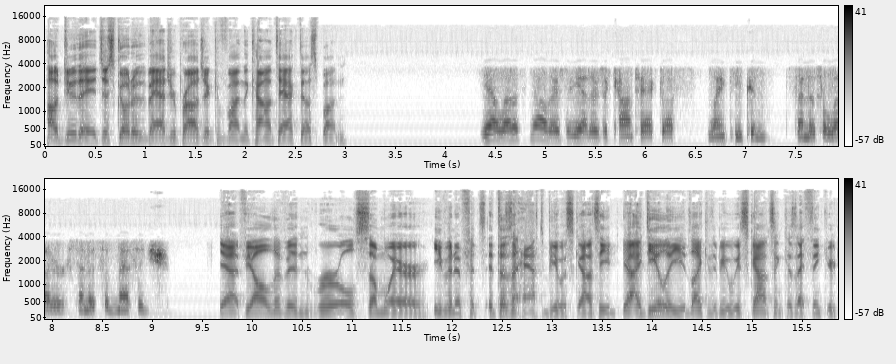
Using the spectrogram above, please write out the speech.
how do they? Just go to the Badger Project and find the contact us button. Yeah, let us know. There's a, yeah, there's a contact us link. You can send us a letter, send us a message. Yeah, if y'all live in rural somewhere, even if it's it doesn't have to be Wisconsin. Ideally, you'd like it to be Wisconsin because I think you're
